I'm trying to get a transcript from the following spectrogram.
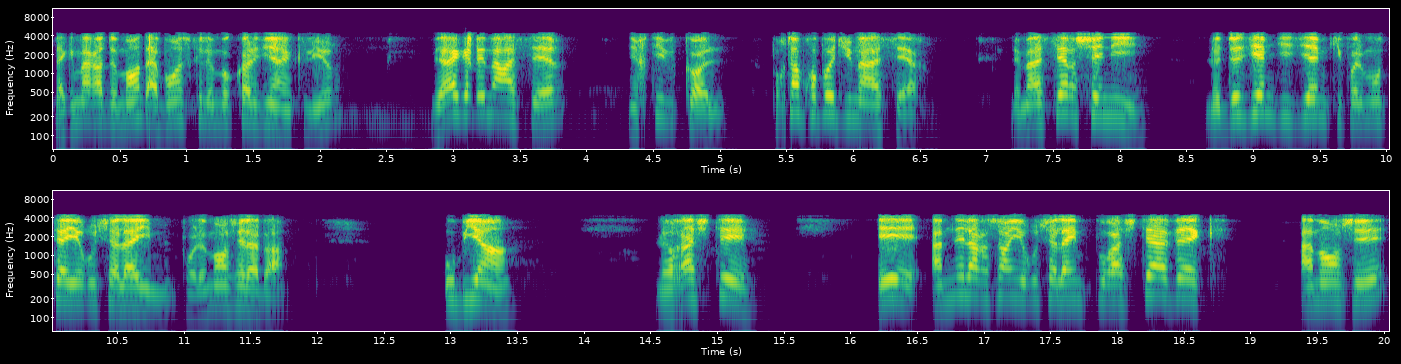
La Gemara demande, ah bon, est-ce que le mot kol vient inclure? Kol. Pourtant, à propos du maaser, le maaser sheni, le deuxième dixième qu'il faut le monter à Yerushalayim pour le manger là-bas, ou bien le racheter et amener l'argent à Yerushalayim pour acheter avec à manger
